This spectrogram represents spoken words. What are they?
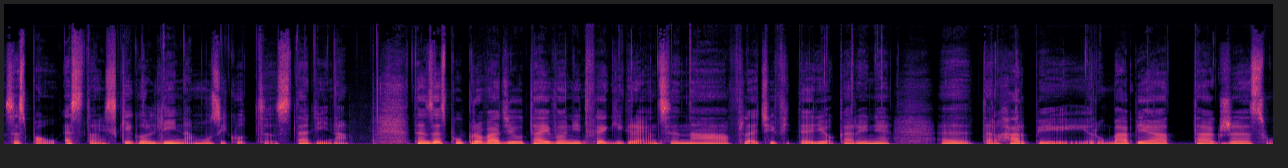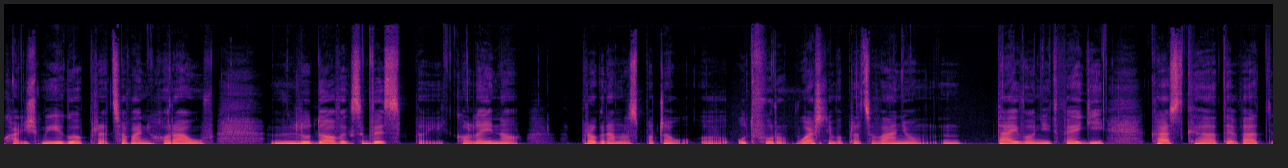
zespołu estońskiego Lina Muzikut Stalina. Ten zespół prowadził Tajwo Nitwegi grający na flecie, fiteli, okarynie, telharpie i rubabie, a także słuchaliśmy jego opracowań chorałów ludowych z wysp i kolejno program rozpoczął e, utwór właśnie w opracowaniu Tajwo Nitwegi, Kastka Tevat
